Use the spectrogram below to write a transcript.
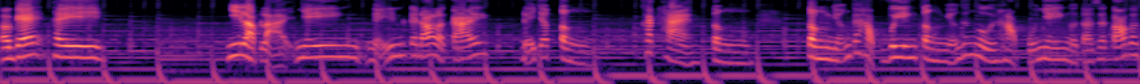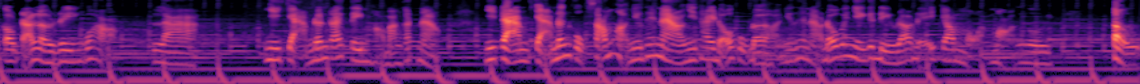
Ok thì nhi lặp lại. Nhi nghĩ cái đó là cái để cho từng khách hàng từng từng những cái học viên từng những cái người học của nhi người ta sẽ có cái câu trả lời riêng của họ là nhi chạm đến trái tim họ bằng cách nào? Nhi chạm chạm đến cuộc sống họ như thế nào nhi thay đổi cuộc đời họ như thế nào đối với nhi cái điều đó để cho mọi mọi người tự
